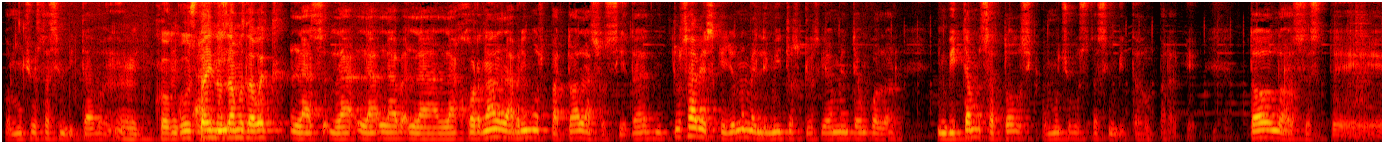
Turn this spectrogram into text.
con mucho estás invitado. Mm, Con gusto, ahí nos damos la vuelta. Las- la- la- la- la jornada la abrimos para toda la sociedad. Tú sabes que yo no me limito exclusivamente a un color. Invitamos a todos y con mucho gusto estás invitado para que todos los este,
